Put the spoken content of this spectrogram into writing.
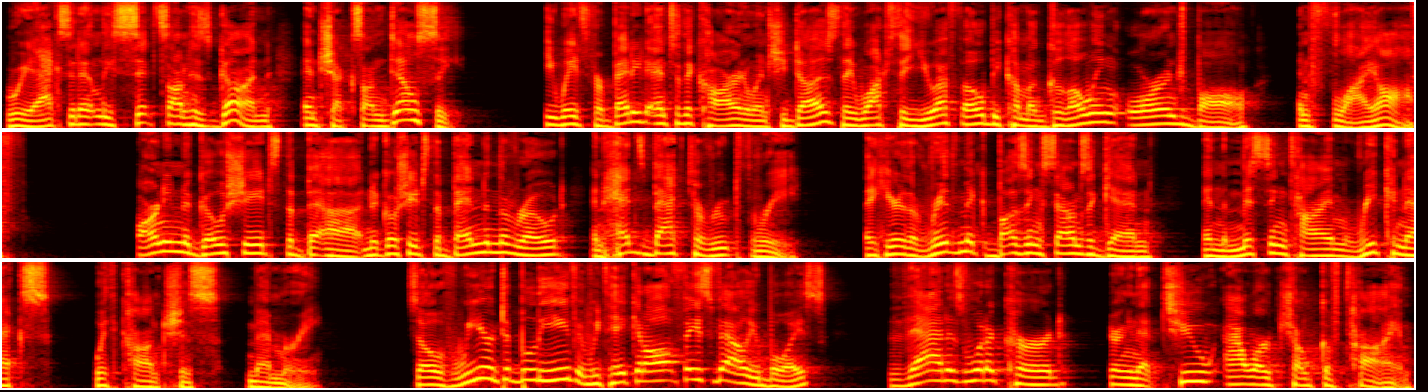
where he accidentally sits on his gun and checks on Delsey. He waits for Betty to enter the car, and when she does, they watch the UFO become a glowing orange ball and fly off. Barney negotiates the uh, negotiates the bend in the road and heads back to Route Three. They hear the rhythmic buzzing sounds again, and the missing time reconnects with conscious memory. So, if we are to believe, if we take it all at face value, boys, that is what occurred during that two hour chunk of time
